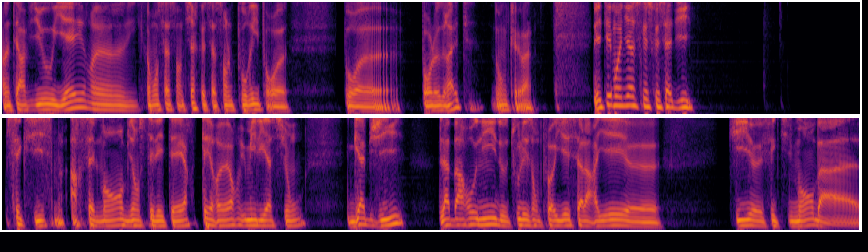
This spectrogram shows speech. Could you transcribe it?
Interview hier, euh, il commence à sentir que ça sent le pourri pour euh, pour euh, pour le Gret. Donc euh, voilà. Les témoignages, qu'est-ce que ça dit? Sexisme, harcèlement, ambiance télétaire, terreur, humiliation, gabegie, la baronnie de tous les employés salariés euh, qui euh, effectivement bah,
